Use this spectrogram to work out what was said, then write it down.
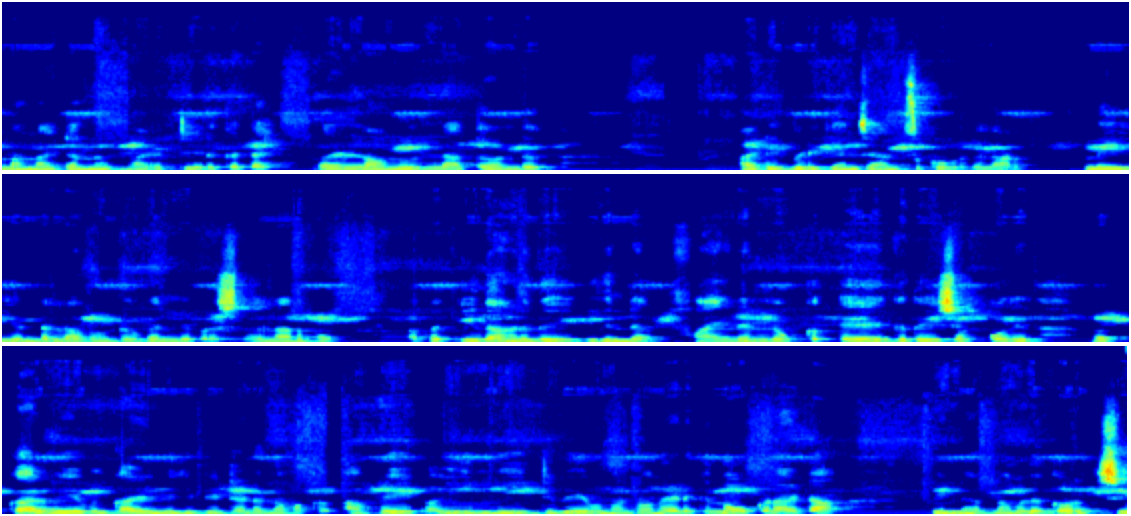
നന്നായിട്ടൊന്ന് വഴറ്റിയെടുക്കട്ടെ. വെള്ളമൊന്നും ഇല്ലാത്തതുകൊണ്ട് അടി പിടിക്കാൻ ചാൻസ് കൂടുതലാണ്. നെയ്യ് ഉണ്ടല്ലോ അതുകൊണ്ട് വലിയ പ്രശ്നമില്ലാതെ പോകും. അപ്പം ഇതാണ് ദേ ഇതിന്റെ ഫൈനൽ ലുക്ക് ഏകദേശം ഒരു മുക്കാൽ വേവും കഴിഞ്ഞ് കിട്ടിയിട്ടുണ്ട് നമുക്ക്. ആ വേ ഈ മീറ്റ് വേവുന്നുണ്ടോ എന്ന് ഇടയ്ക്ക് നോക്കണം കേട്ടോ. പിന്നെ നമ്മൾ കുറച്ച്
